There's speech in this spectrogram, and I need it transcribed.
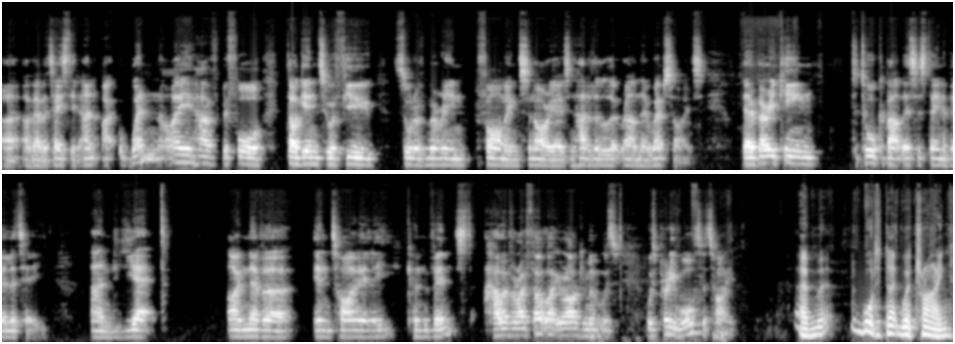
uh, I've ever tasted. And I, when I have before dug into a few sort of marine farming scenarios and had a little look around their websites, they're very keen to talk about their sustainability, and yet I'm never entirely convinced. However, I felt like your argument was was pretty watertight. Um, watertight. We're trying.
